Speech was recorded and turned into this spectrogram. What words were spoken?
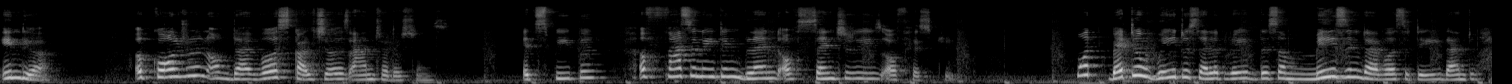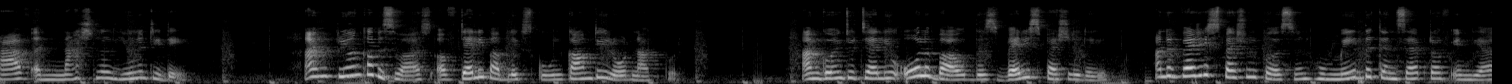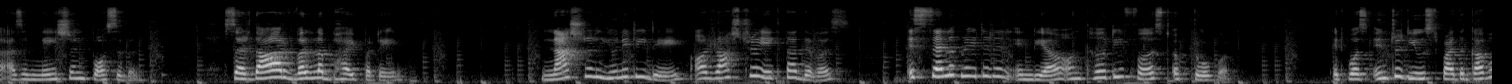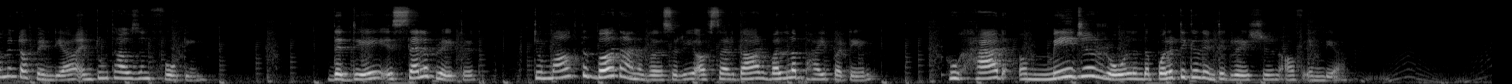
India, a cauldron of diverse cultures and traditions. Its people, a fascinating blend of centuries of history. What better way to celebrate this amazing diversity than to have a National Unity Day? I'm Priyanka Biswas of Delhi Public School, Kamptee Road, Nagpur. I'm going to tell you all about this very special day and a very special person who made the concept of India as a nation possible Sardar Vallabhbhai Patel. National Unity Day or Rashtriya Ekta Divas is celebrated in India on 31st October. It was introduced by the Government of India in 2014. The day is celebrated to mark the birth anniversary of Sardar Vallabhbhai Patel who had a major role in the political integration of India.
